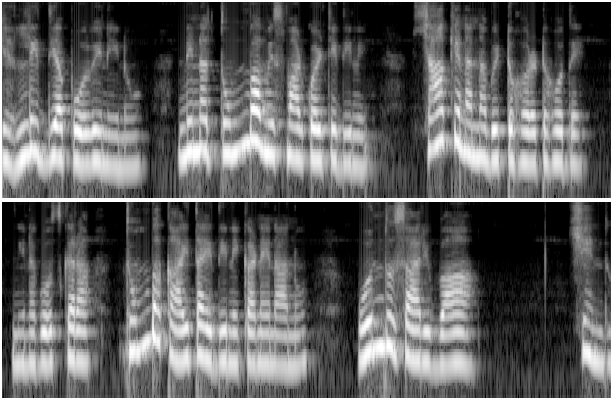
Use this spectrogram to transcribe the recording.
ಎಲ್ಲಿದ್ಯಾ ಪೂರ್ವಿ ನೀನು? ನಿನ್ನ ತುಂಬ ಮಿಸ್ ಮಾಡ್ಕೊಳ್ತಿದ್ದೀನಿ. ಯಾಕೆ ನನ್ನ ಬಿಟ್ಟು ಹೊರಟು ಹೋದೆ? ನಿನಗೋಸ್ಕರ ತುಂಬ ಕಾಯ್ತಾ ಇದ್ದೀನಿ ಕಣೆ ನಾನು. ಒಂದು ಸಾರಿ ಬಾ ಎಂದು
